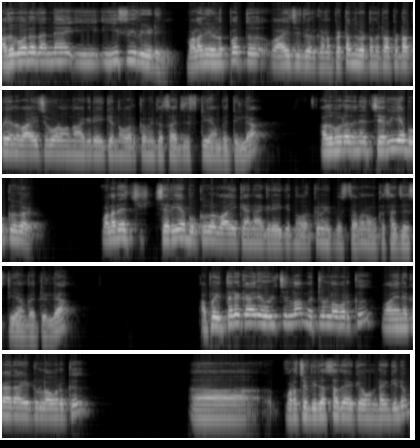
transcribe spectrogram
അതുപോലെ തന്നെ ഈ ഈസി റീഡിങ് വളരെ എളുപ്പത്ത് വായിച്ച് തീർക്കണം. പെട്ടെന്ന് പെട്ടെന്ന് ടപ്പ ടപ്പ എന്ന് വായിച്ചു പോകണമെന്ന് ആഗ്രഹിക്കുന്നവർക്കും ഇത് സജസ്റ്റ് ചെയ്യാൻ പറ്റില്ല. അതുപോലെ തന്നെ ചെറിയ ബുക്കുകൾ വളരെ ചെറിയ ബുക്കുകൾ വായിക്കാൻ ആഗ്രഹിക്കുന്നവർക്കും ഈ പുസ്തകം നമുക്ക് സജസ്റ്റ് ചെയ്യാൻ പറ്റില്ല. അപ്പോൾ ഇത്തരക്കാരെ ഒഴിച്ചുള്ള മറ്റുള്ളവർക്ക് വായനക്കാരായിട്ടുള്ളവർക്ക് കുറച്ച് വിരസതയൊക്കെ ഉണ്ടെങ്കിലും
